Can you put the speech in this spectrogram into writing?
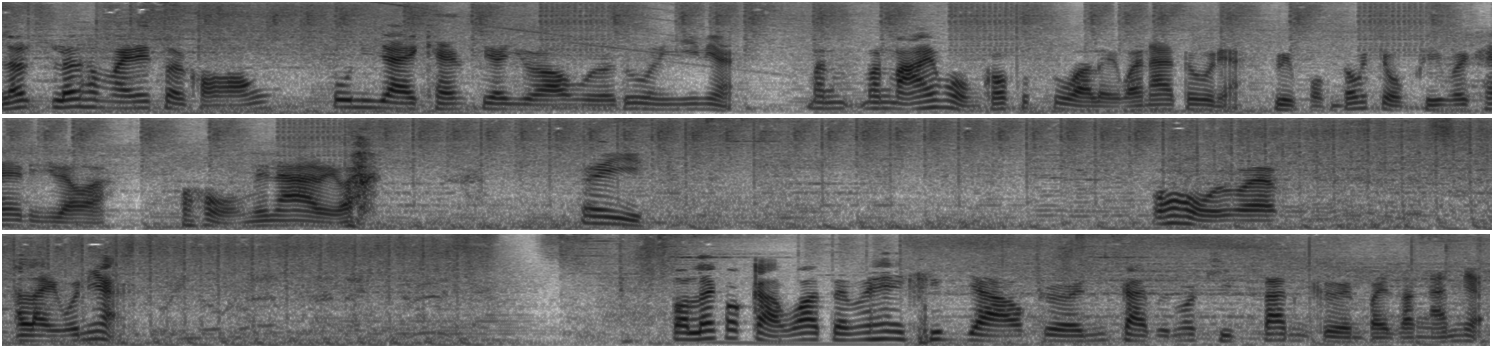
แล้วแล้วทำไมในส่วนของตู้นิยายแคนเซียยูอาเวอร์ตู้นี้เนี่ยมันมันมาให้ผมครบทุกตัวเลยว่าหน้าตู้เนี่ยหรือผมต้องจบคลิปไว้แค่นี้แล้วอะโอ้โห ไม่น่าเลยวะเฮ้ย โอ้โหแบบอะไรวะเนี่ย ตอนแรกก็กะว่าจะไม่ให้คลิปยาวเกินกลายเป็นว่าคลิปสั้นเกินไปซะงั้นเนี่ย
